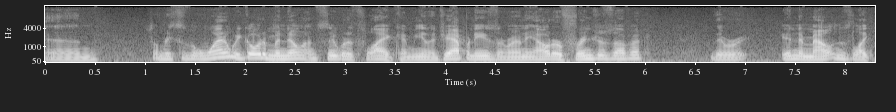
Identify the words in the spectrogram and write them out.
And somebody said, well, why don't we go to Manila and see what it's like? I mean, the Japanese are on the outer fringes of it. They were in the mountains, like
